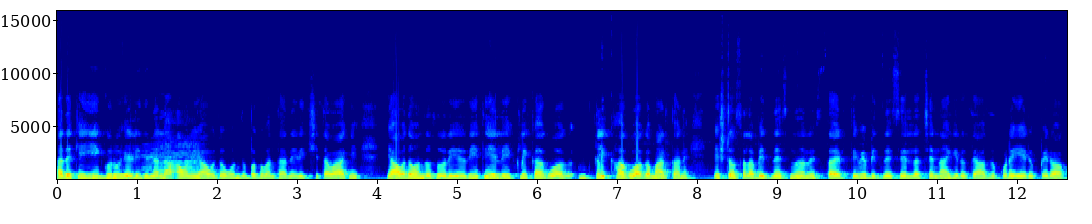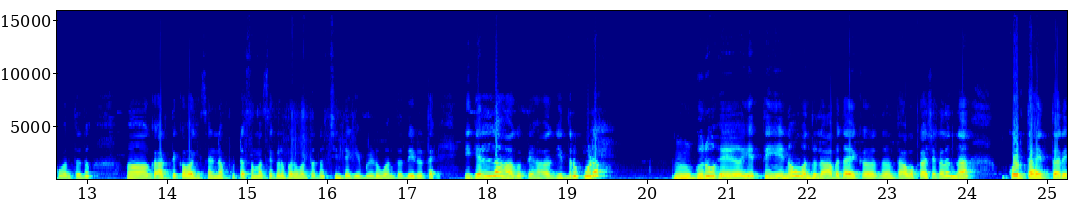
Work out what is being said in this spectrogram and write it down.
ಅದಕ್ಕೆ ಈ ಗುರು ಹೇಳಿದ್ದೀನಲ್ಲ ಅವನು ಯಾವುದೋ ಒಂದು ಭಗವಂತ ನಿರೀಕ್ಷಿತವಾಗಿ ಯಾವುದೋ ಒಂದು ರೀತಿಯಲ್ಲಿ ಕ್ಲಿಕ್ ಆಗುವಾಗ ಕ್ಲಿಕ್ ಆಗುವಾಗ ಮಾಡ್ತಾನೆ. ಎಷ್ಟೋ ಸಲ ಬಿಸ್ನೆಸ್ ನಡೆಸ್ತಾ ಇರ್ತೀವಿ ಬಿಸ್ನೆಸ್ ಎಲ್ಲ ಚೆನ್ನಾಗಿರುತ್ತೆ, ಆದರೂ ಕೂಡ ಏರುಪೇರು ಆಗುವಂಥದ್ದು ಆರ್ಥಿಕವಾಗಿ ಸಣ್ಣ ಪುಟ್ಟ ಸಮಸ್ಯೆಗಳು ಬರುವಂಥದ್ದು ಚಿಂತೆಗೆ ಬೀಳುವಂಥದ್ದು ಇರುತ್ತೆ. ಈಗೆಲ್ಲ ಆಗುತ್ತೆ. ಹಾಗಿದ್ರೂ ಕೂಡ ಗುರು ಎತ್ತಿ ಏನೋ ಒಂದು ಲಾಭದಾಯಕವಾದಂಥ ಅವಕಾಶಗಳನ್ನು ಕೊಡ್ತಾ ಇರ್ತಾರೆ.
